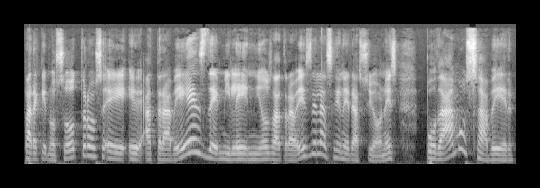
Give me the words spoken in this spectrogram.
para que nosotros eh, eh, a través de milenios, a través de las generaciones, podamos saber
